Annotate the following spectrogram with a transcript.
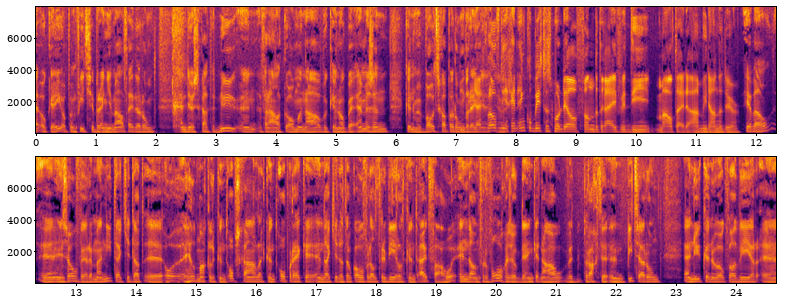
Oké, okay, op een fietsje breng je maaltijden rond. En dus gaat er nu een verhaal komen. Nou, we kunnen ook bij Amazon kunnen we boodschappen rondbrengen. Jij gelooft in geen enkel businessmodel van bedrijven die maaltijden aanbieden de deur? Jawel, in zoverre. Maar niet dat je dat uh, heel makkelijk kunt opschalen, kunt oprekken. En dat je dat ook overal ter wereld kunt uitvouwen. En dan vervolgens ook denken: nou, we brachten een pizza rond. En nu kunnen we ook wel weer uh,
